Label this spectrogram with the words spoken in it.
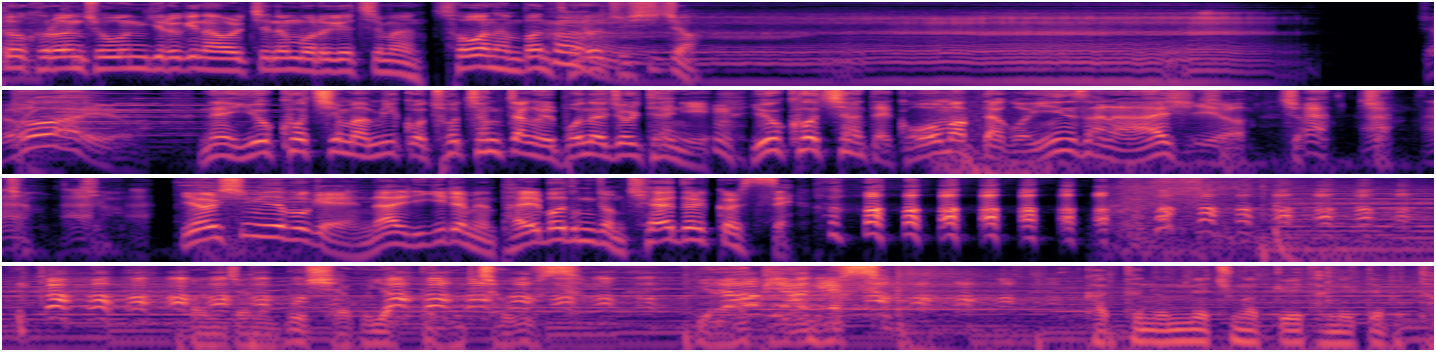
또 그런 좋은 기록이 나올지는 모르겠지만 소원 한번 들어주시죠. 음, 좋아요 내 유코치만 믿고 초청장을 보내줄 테니 유코치한테 고맙다고 인사나 하시오 열심히 해보게. 날 이기려면 발버둥 좀 쳐야 될 걸세. 언제나 무시하고 약보는 저 웃음. 야비한 웃음. 같은 읍내 중학교에 다닐 때부터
